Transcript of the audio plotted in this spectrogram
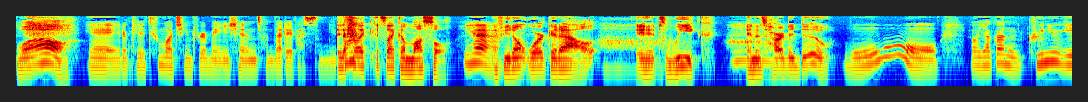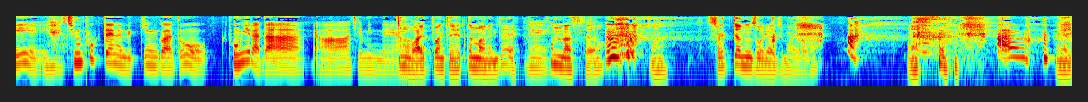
Wow. 예, 이렇게 too much information 전달해 봤습니다. It's like it's like a muscle. Yeah. If you don't work it out, it's weak and it's hard to do. 오, 어, 약간 근육이 증폭되는 느낌과도 동일하다. 아, 재밌네요. 와이프한테 했던 말인데 네. 혼났어요. 어, 쓸데없는 소리 하지 말고. 아유, 네,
